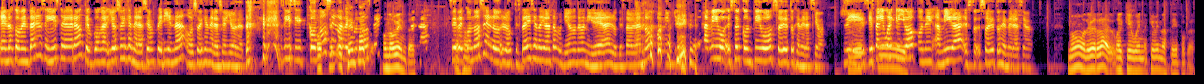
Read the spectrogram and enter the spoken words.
En los comentarios en Instagram que pongan yo soy generación Perina o soy generación Jonathan. si, si conocen o reconocen. O 90. Si reconocen lo, lo, que está diciendo Jonathan, porque yo no tengo ni idea de lo que está hablando, amigo, estoy contigo, soy de tu generación. Sí, si están igual que yo, ponen amiga, soy de tu generación. No, de verdad, qué buena, qué buenas épocas.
